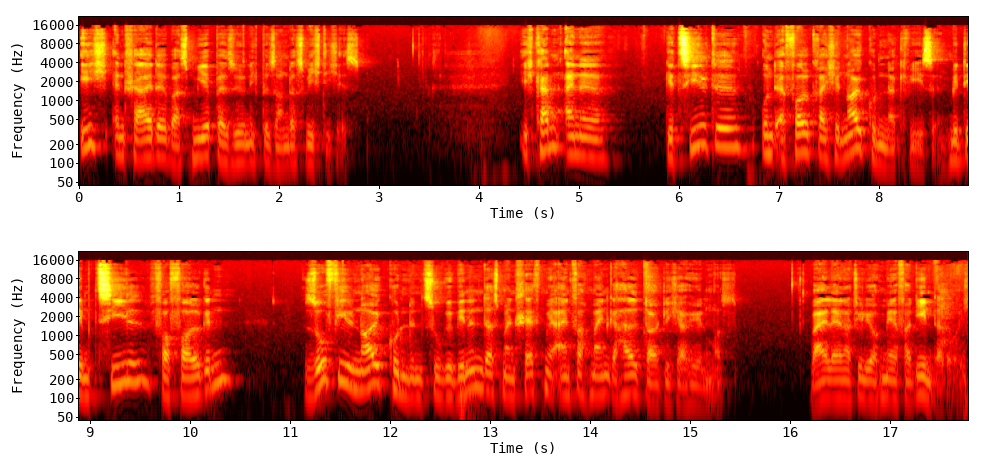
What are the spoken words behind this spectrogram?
Ich entscheide, was mir persönlich besonders wichtig ist. Ich kann eine gezielte und erfolgreiche Neukundenakquise mit dem Ziel verfolgen, so viel Neukunden zu gewinnen, dass mein Chef mir einfach mein Gehalt deutlich erhöhen muss, weil er natürlich auch mehr verdient dadurch.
